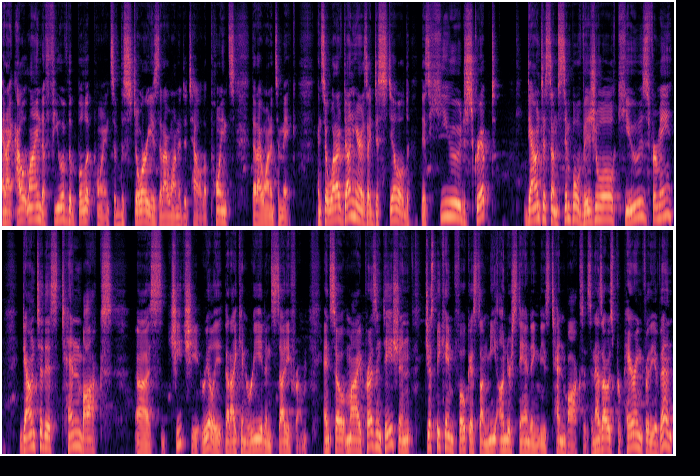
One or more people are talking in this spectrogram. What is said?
and I outlined a few of the bullet points of the stories that I wanted to tell, the points that I wanted to make. And so what I've done here is I distilled this huge script down to some simple visual cues for me, down to this 10 box uh, cheat sheet, really, that I can read and study from. And so my presentation just became focused on me understanding these 10 boxes. And as I was preparing for the event,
